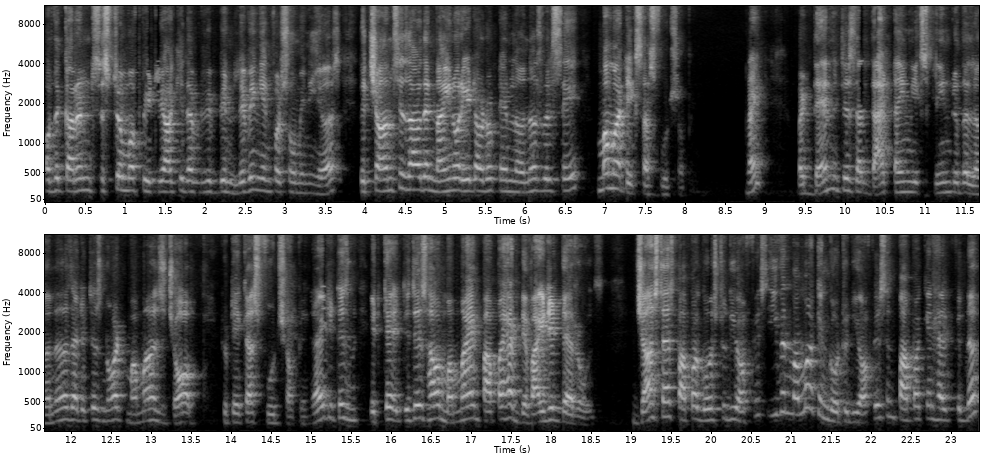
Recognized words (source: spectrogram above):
of the current system of patriarchy that we've been living in for so many years, the chances are that nine or eight out of 10 learners will say, Mama takes us food shopping, right? But then it is at that time we explain to the learners that it is not Mama's job to take us food shopping, right? It is it, it is how Mama and Papa have divided their roles. Just as Papa goes to the office, even Mama can go to the office and Papa can help with the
